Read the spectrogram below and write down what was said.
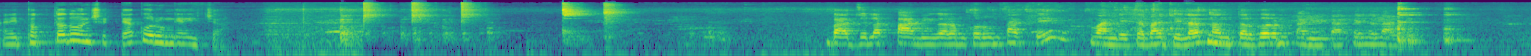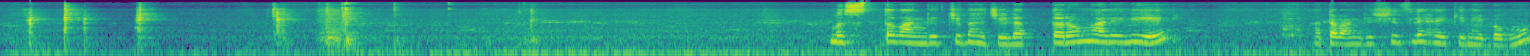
आणि फक्त दोन शिट्ट्या करून घ्यायच्या. बाजूला पाणी गरम करून टाकते. वांग्याच्या भाजीला नंतर गरम पाणी टाकायला लागेल. मस्त वांग्याची भाजीला तरंग आलेली आहे. आता वांगी शिजले आहे की नाही बघू.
